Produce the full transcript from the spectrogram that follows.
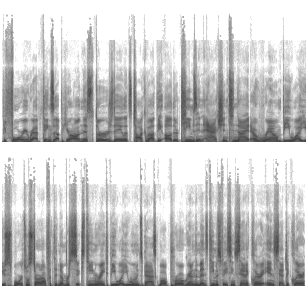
Before we wrap things up here on this Thursday, let's talk about the other teams in action tonight around BYU sports. We'll start off with the number 16 ranked BYU women's basketball program. The men's team is facing Santa Clara in Santa Clara.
